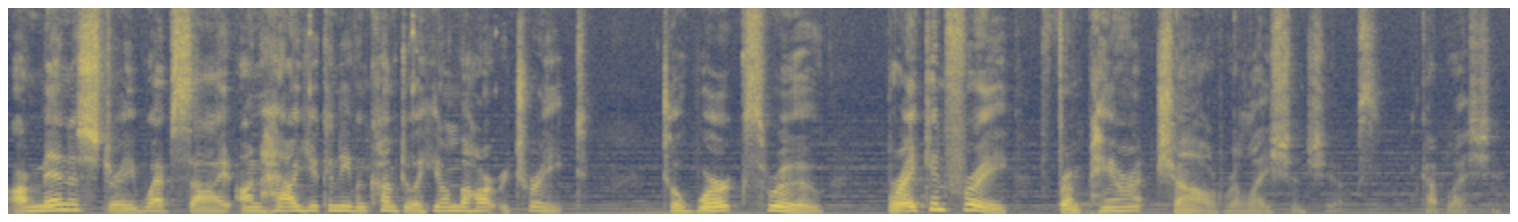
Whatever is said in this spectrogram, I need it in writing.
our ministry website on how you can even come to a Healing the Heart retreat to work through breaking free from parent child relationships. God bless you.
